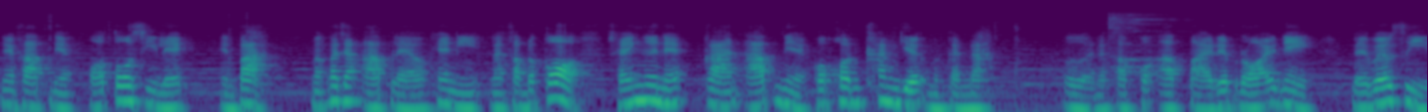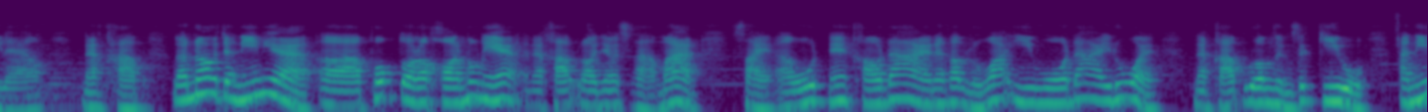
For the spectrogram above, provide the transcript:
เนี่ยครับเนี่ยออโต้ซีเล็กเห็นปะมันก็จะอัพแล้วแค่นี้นะครับแล้วก็ใช้เงินในการอัพเนี่ยก็ค่อนข้างเยอะเหมือนกันนะเออนะครับก็อัพไปเรียบร้อยนี่เลเวล4แล้วนะครับแล้วนอกจากนี้เนี่ยเอ่อพวกตัวละครพวกนี้นะครับเรายังสามารถใส่อาวุธให้เขาได้นะครับหรือว่า EVO ได้ด้วยนะครับรวมถึงสกิลอันนี้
